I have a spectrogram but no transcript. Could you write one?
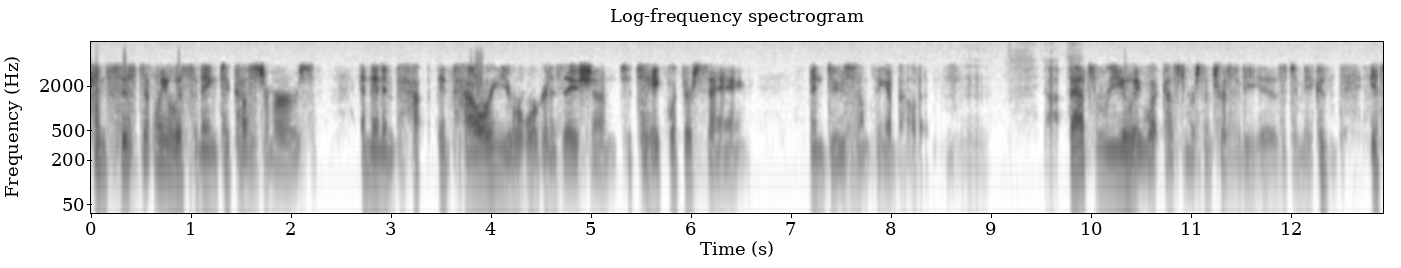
consistently listening to customers and then emp- empowering your organization to take what they're saying and do something about it mm. Uh, That's really what customer centricity is to me, because it's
